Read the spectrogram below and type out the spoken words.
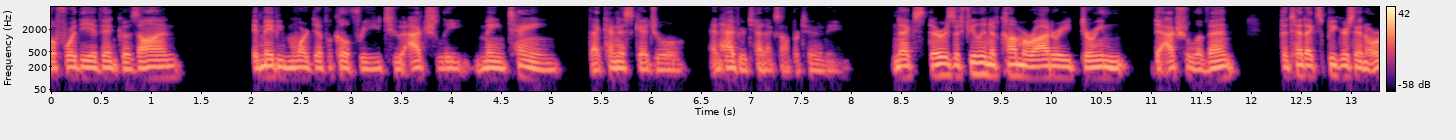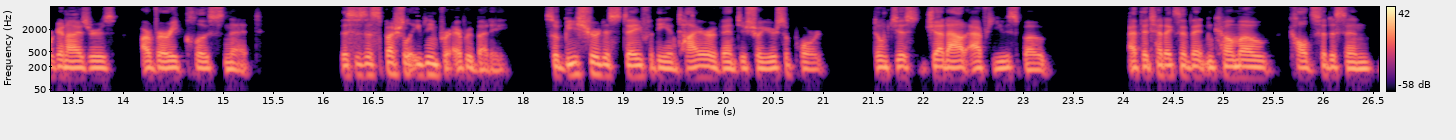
before the event goes on, it may be more difficult for you to actually maintain that kind of schedule and have your TEDx opportunity. Next, there is a feeling of camaraderie during the actual event. The TEDx speakers and organizers are very close knit. This is a special evening for everybody. So be sure to stay for the entire event to show your support. Don't just jet out after you spoke. At the TEDx event in CoMo called Citizen,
